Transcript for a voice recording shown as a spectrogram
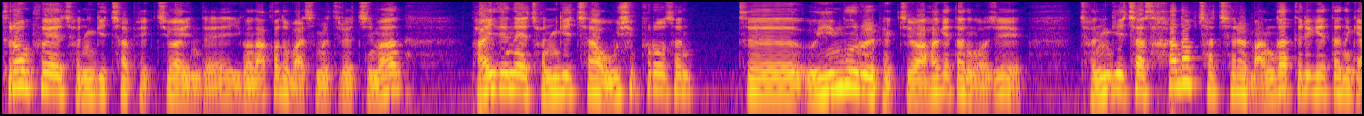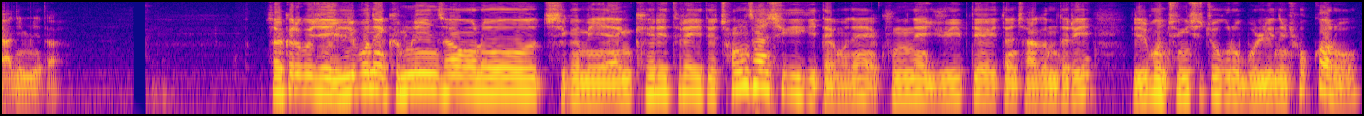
트럼프의 전기차 백지화인데 이건 아까도 말씀을 드렸지만 바이든의 전기차 50% 의무를 백지화하겠다는 거지 전기차 산업 자체를 망가뜨리겠다는 게 아닙니다. 자 그리고 이제 일본의 금리 인상으로 지금 이 엔캐리 트레이드 청산 시기이기 때문에 국내 유입되어 있던 자금들이 일본 증시 쪽으로 몰리는 효과로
